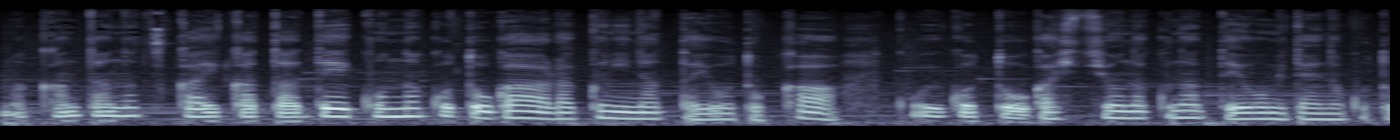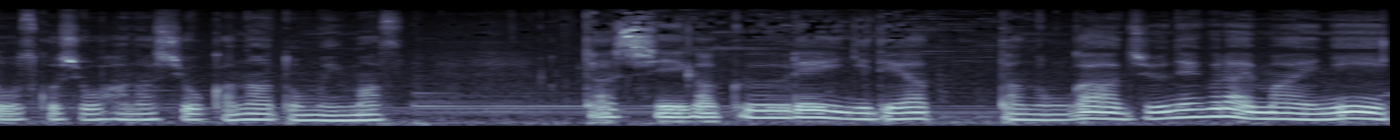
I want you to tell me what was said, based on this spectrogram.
まあ、簡単な使い方でこんなことが楽になったよとかこういうことが必要なくなったよみたいなことを少しお話しようかなと思います。私がクレイに出会ったのが10年ぐらい前に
